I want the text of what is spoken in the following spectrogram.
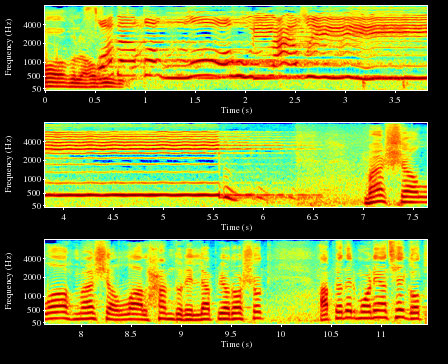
صدق الله العظيم صدق الله العظيم মাশাআল্লাহ মাশাআল্লাহ আলহামদুলিল্লাহ প্রিয় দর্শক আপনাদের মনে আছে গত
